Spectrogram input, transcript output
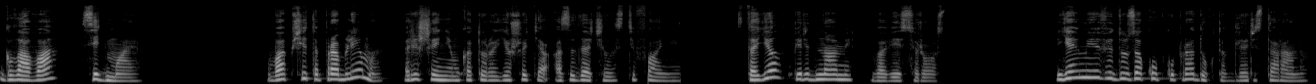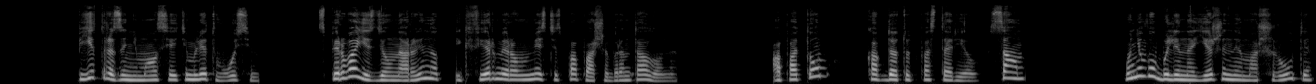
Глава седьмая. Вообще-то проблема, решением которой я шутя озадачила Стефанию, стоял перед нами во весь рост. Я имею в виду закупку продуктов для ресторана. Пьетро занимался этим лет восемь. Сперва ездил на рынок и к фермерам вместе с папашей Бранталона. А потом, когда тот постарел, сам. У него были наезженные маршруты,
